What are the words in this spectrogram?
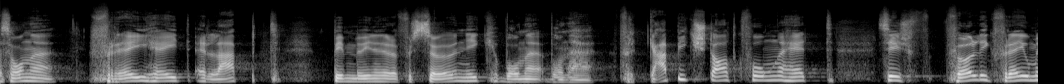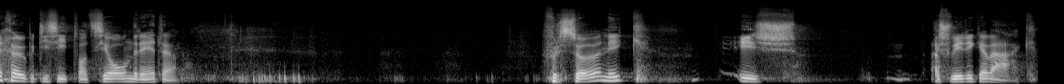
so eine Freiheit erlebt bei einer Versöhnung, wo eine, wo eine Vergebung stattgefunden hat. Sie ist völlig frei und wir können über die Situation reden. Versöhnung ist ein schwieriger Weg,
